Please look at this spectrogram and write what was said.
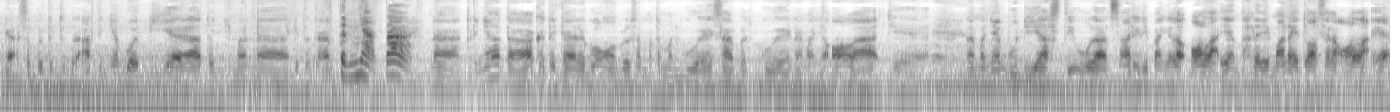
nggak sebegitu berartinya buat dia atau gimana gitu kan? ternyata Nah ternyata ketika ada gue ngobrol sama teman gue, sahabat gue namanya Ola, ya. Namanya Budiasti Wulansari dipanggilnya Ola, yang entah dari mana itu asalnya Ola ya.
